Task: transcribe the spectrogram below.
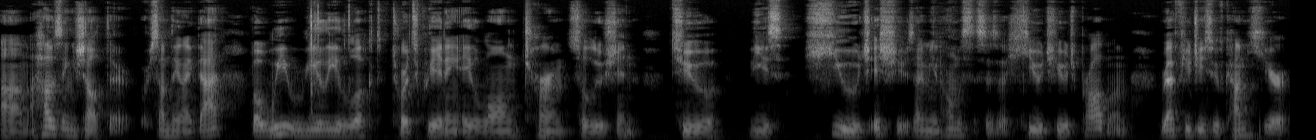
um, a housing shelter or something like that. But we really looked towards creating a long term solution to these huge issues. I mean, homelessness is a huge, huge problem. Refugees who've come here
